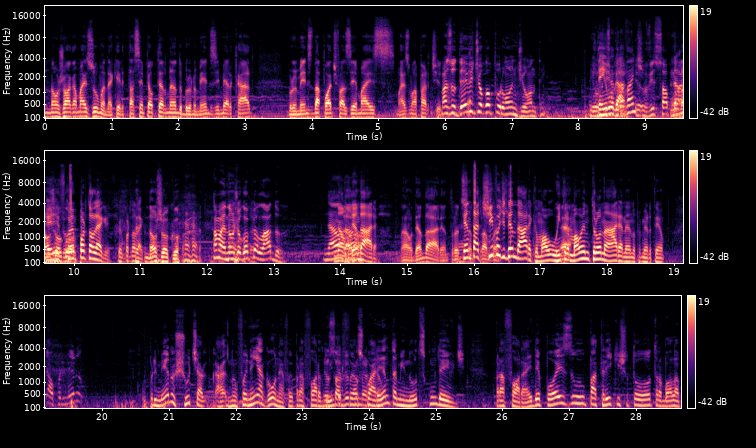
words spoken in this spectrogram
não joga mais uma, né? Que ele está sempre alternando Bruno Mendes e mercado. Bruno Mendes ainda pode fazer mais, mais uma partida. Mas o David jogou por onde ontem? Eu Tem vi, um lugar. Eu vi só por Não, não ele jogou. ficou em Porto Alegre. Ficou em Porto Alegre. Não jogou. Ah, mas não jogou pelo lado. Não, Não, não. dentro da área. Não, dentro da área. Entrou de Tentativa de centroavante. dentro da área, que o, mal- o Inter É. mal entrou na área, né, no primeiro tempo. É, o primeiro. O primeiro chute a- a- não foi nem a gol, né? Foi pra fora do Eu Inter, foi aos primeiro 40 minutos com o David pra fora. Aí depois o Patrick chutou outra bola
